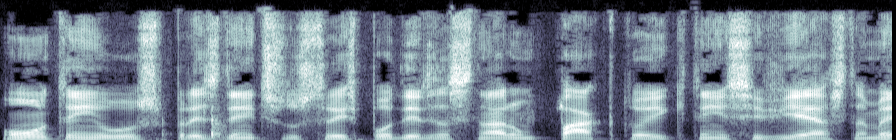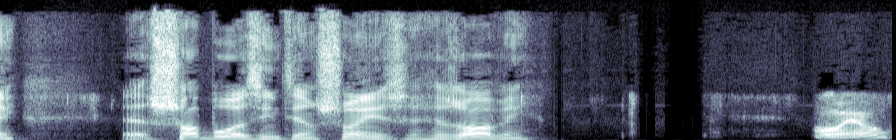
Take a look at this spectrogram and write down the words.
Ontem os presidentes dos três poderes assinaram um pacto aí que tem esse viés também. É, só boas intenções resolvem? Bom, é o,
